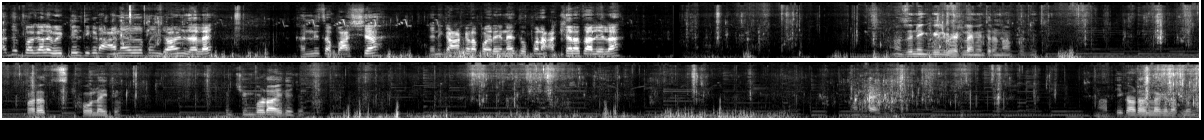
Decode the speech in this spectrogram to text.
आता बघायला भेटेल तिकडे आणायला पण जॉईन झाला आहे खन्नीचा बादशाह त्याने का आकडा पर्याय नाही तो पण अख्यालाच आलेला. अजून एक बिल भेटला मित्रांनो आपल्याला इथे. बराच खोल आहे तो. पण चिंबोडा आहे त्याच्यात. माती काढायला लागेल आपल्याला.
